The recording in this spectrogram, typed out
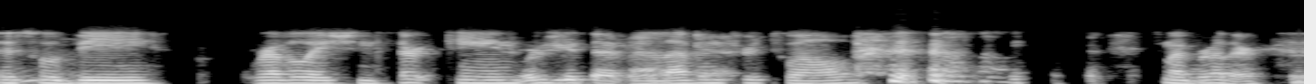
this will be Revelation 13, Where'd you get that? 11 through 12. it's my brother.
